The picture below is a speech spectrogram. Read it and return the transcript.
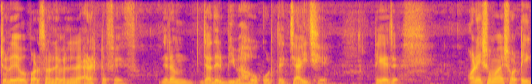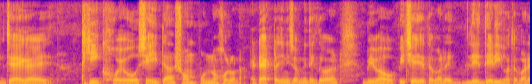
চলে যাব পার্সোনাল লেভেলের আরেকটা ফেজ যেরকম যাদের বিবাহ করতে চাইছে, ঠিক আছে? অনেক সময় সঠিক জায়গায় ঠিক হয়েও সেইটা সম্পূর্ণ হলো না। এটা একটা জিনিস আপনি দেখতে পাবেন, বিবাহ পিছিয়ে যেতে পারে দেরি হতে পারে,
